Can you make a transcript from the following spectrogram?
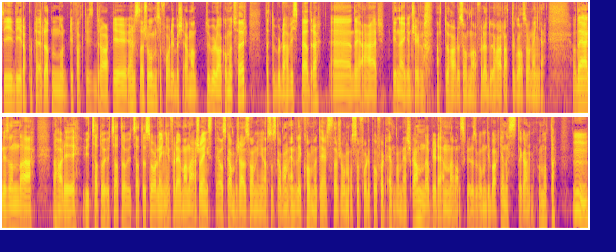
de, de, rapporterer at når de faktisk drar til helsestasjonen, så får de beskjed om at du burde ha kommet før, dette burde ha visst bedre. Eh, det er din egen skyld at du har det sånn nå, fordi du har latt det gå så lenge. Og det er liksom, da, da har de utsatt og utsatt og utsatt det så lenge fordi man er så engstelig og skammer seg så mye, og så skal man endelig komme til helsestasjonen, og så får du påført enda mer skam. Da blir det enda vanskeligere å komme tilbake neste gang, på en måte. Mm.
